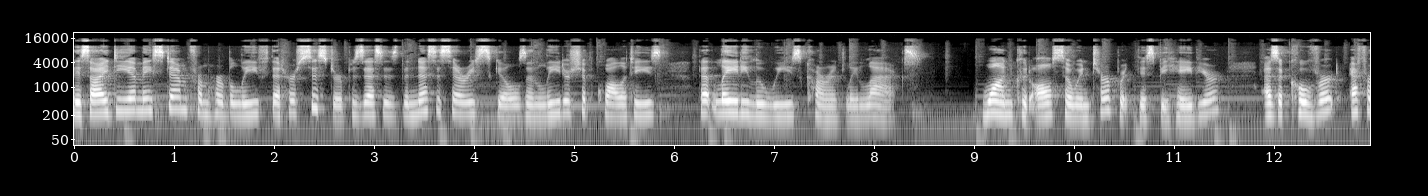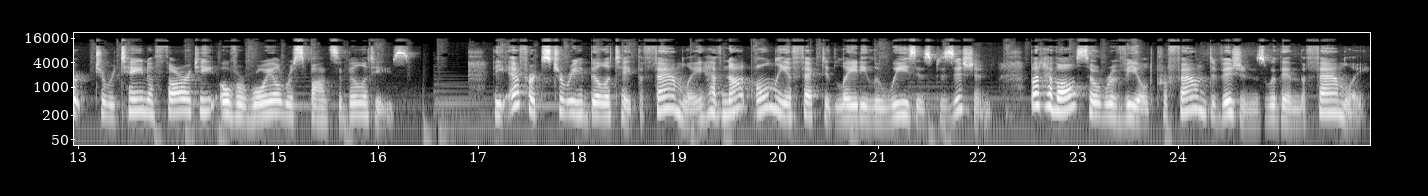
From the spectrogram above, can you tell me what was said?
This idea may stem from her belief that her sister possesses the necessary skills and leadership qualities that Lady Louise currently lacks. One could also interpret this behavior as a covert effort to retain authority over royal responsibilities. The efforts to rehabilitate the family have not only affected Lady Louise's position, but have also revealed profound divisions within the family.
